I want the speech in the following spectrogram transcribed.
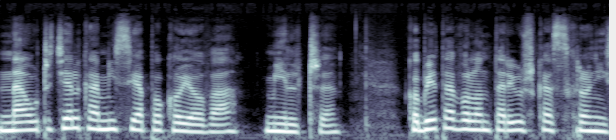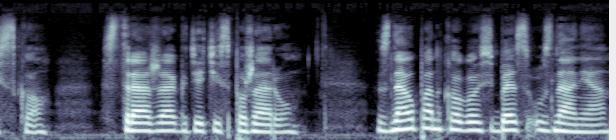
Nauczycielka misja pokojowa milczy. Kobieta wolontariuszka schronisko. Strażak dzieci z pożaru. Znał pan kogoś bez uznania,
